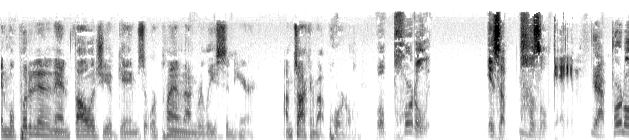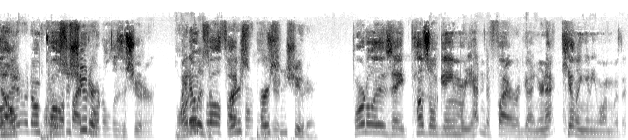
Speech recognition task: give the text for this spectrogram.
and we'll put it in an anthology of games that we're planning on releasing here. I'm talking about Portal. Well, Portal is a puzzle game. Yeah, Portal. No, I don't Portal's a shooter. Portal as a shooter. I Portal don't is a qualify a first-person shooter. Portal is a puzzle game where you happen to fire a gun. You're not killing anyone with it.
